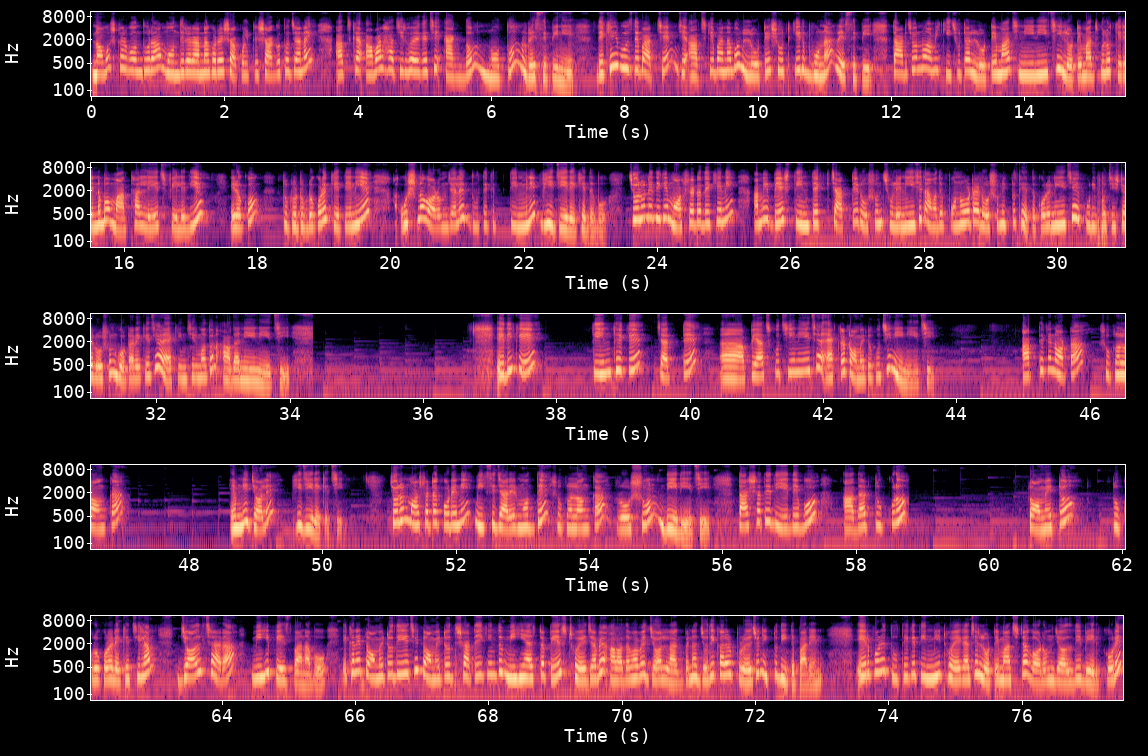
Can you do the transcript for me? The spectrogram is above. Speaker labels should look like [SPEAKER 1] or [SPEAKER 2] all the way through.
[SPEAKER 1] নমস্কার বন্ধুরা, মন্দিরে রান্নাঘরে সকলকে স্বাগত জানাই। আজকে আবার হাজির হয়ে গেছি একদম নতুন রেসিপি নিয়ে। দেখেই বুঝতে পারছেন যে আজকে বানাবো লোটে শুটকির ভুনা রেসিপি তার জন্য আমি কিছুটা লোটে মাছ নিয়ে নিয়েছি। লোটে মাছগুলো কেটে নেব, মাথা, লেজ ফেলে দিয়ে এরকম টুকরো টুকরো করে কেটে নিয়ে উষ্ণ গরম জলে দু থেকে তিন মিনিট ভিজিয়ে রেখে দেবো। চলুন এদিকে মশলাটা দেখে নিই। আমি বেশ তিনটে, চারটে রসুন ছুলে নিয়েছি। তার মধ্যে পনেরোটা রসুন একটু থেতো করে নিয়েছি। কুড়ি পঁচিশটা রসুন গোটা রেখেছি আর এক ইঞ্চির মতন আদা নিয়ে নিয়েছি। এদিকে তিন থেকে চারটে পেঁয়াজ কুচিয়ে নিয়েছি আর একটা টমেটো কুচি নিয়ে নিয়েছি। আট থেকে নটা শুকনো লঙ্কা এমনি জলে ভিজিয়ে রেখেছি। চলুন মশলাটা করে নিই। মিক্সি জারের মধ্যে শুকনো লঙ্কা, রসুন দিয়ে দিয়েছি। তার সাথে দিয়ে দেব আদার টুকরো। টমেটো টুকরো করে রেখেছিলাম। জল ছাড়া মিহি পেস্ট বানাবো। এখানে টমেটো দিয়েছি। টমেটোর সাথেই কিন্তু মিহি একটা পেস্ট হয়ে যাবে। আলাদাভাবে জল লাগবে না। যদি কারোর প্রয়োজন একটু দিতে পারেন। এরপরে দু থেকে তিন মিনিট হয়ে গেছে লোটে মাছটা গরম জল দিয়ে বের করে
